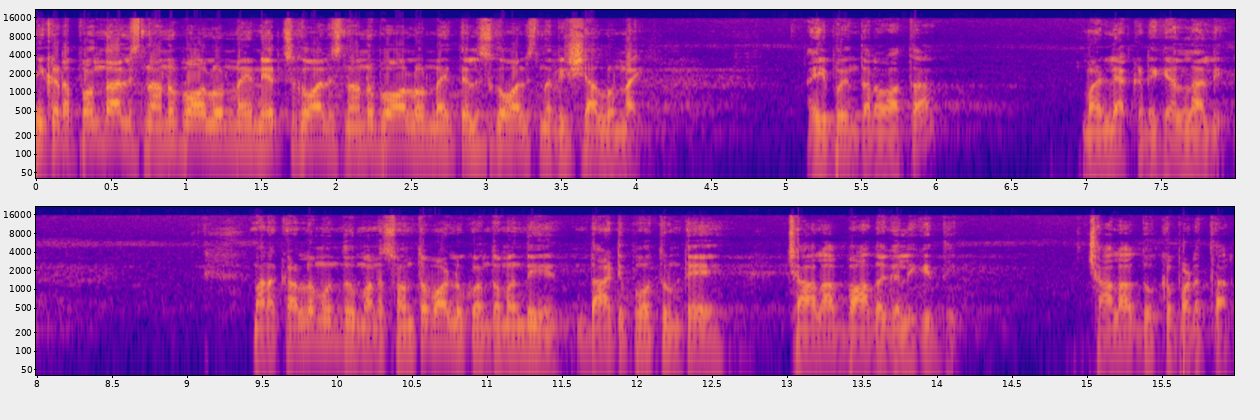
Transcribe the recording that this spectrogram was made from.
ఇక్కడ పొందాల్సిన అనుభవాలు ఉన్నాయి నేర్చుకోవాల్సిన అనుభవాలు ఉన్నాయి తెలుసుకోవాల్సిన విషయాలు ఉన్నాయి. అయిపోయిన తర్వాత మళ్ళీ అక్కడికి వెళ్ళాలి. మన కళ్ళ ముందు మన సొంత వాళ్ళు కొంతమంది దాటిపోతుంటే చాలా బాధ కలిగిద్ది. చాలా దుఃఖపడతారు.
